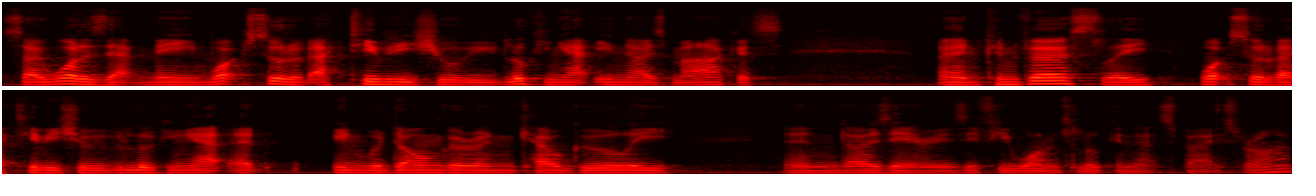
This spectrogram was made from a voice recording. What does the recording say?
So what does that mean? What sort of activity should we be looking at in those markets? And conversely, what sort of activity should we be looking at, at in Wodonga and Kalgoorlie and those areas if you wanted to look in that space, right?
